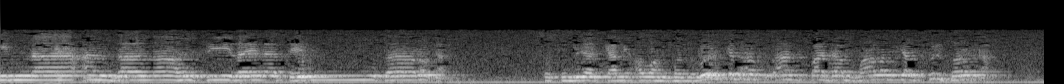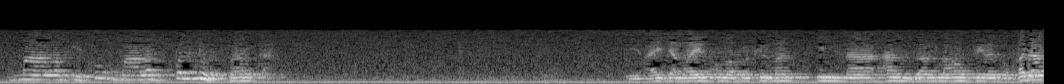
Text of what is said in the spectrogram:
Inna anzalnahu fi laylatin mubarakah. Sesungguhnya kami Allah menurunkan Al-Quran pada malam yang berbarakah. Malam itu malam penuh barakah. Di ayat yang lain Allah berfirman, Inna anzalnahu fi qadar.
